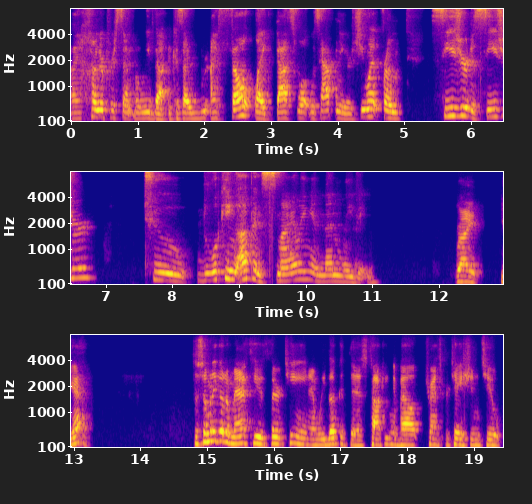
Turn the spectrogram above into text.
i 100% believe that because i i felt like that's what was happening or she went from seizure to seizure to looking up and smiling and then leaving Right. Yeah. So somebody go to Matthew 13 and we look at this talking about transportation to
